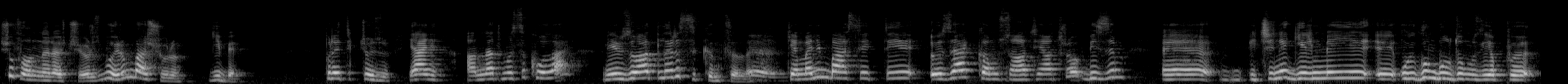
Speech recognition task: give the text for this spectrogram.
şu fonları açıyoruz. Buyurun başvurun gibi. Pratik çözüm. Yani anlatması kolay, mevzuatları sıkıntılı. Evet. Kemal'in bahsettiği özel kamusal tiyatro bizim e, içine girmeyi e, uygun bulduğumuz yapı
